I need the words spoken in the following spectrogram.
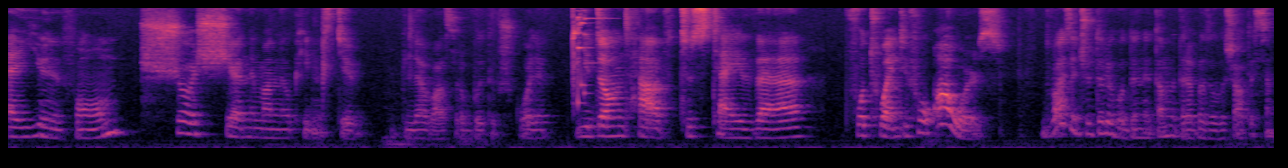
a uniform. Що ще нема необхідності для вас робити в школі? You don't have to stay there for 24 hours. 24 години там не треба залишатися.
